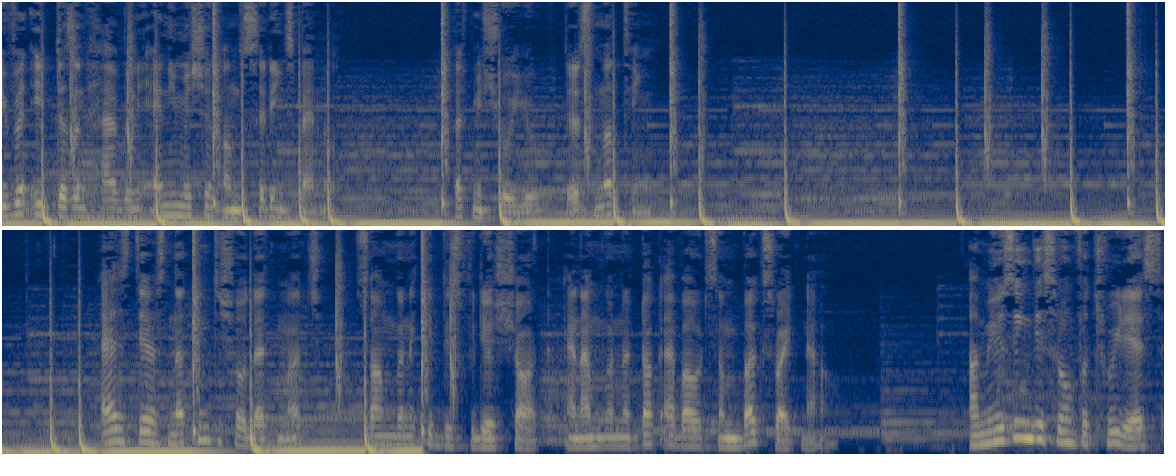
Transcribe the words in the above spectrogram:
Even it doesn't have any animation on the settings panel. Let me show you, there's nothing. As there's nothing to show that much, so I'm gonna keep this video short and I'm gonna talk about some bugs right now. I'm using this ROM for 3 days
